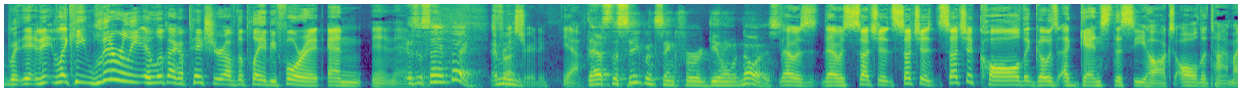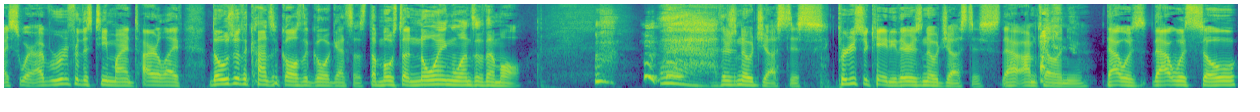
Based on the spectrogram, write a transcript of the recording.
but it, it- like he literally, it looked like a picture of the play before it. And, and It's the same thing. I mean, frustrating. Yeah. that's the sequencing for dealing with noise. That was that was such a such a such a call that goes against the Seahawks all the time. I swear, I've rooted for this team my entire life. Those are the kinds of calls that go against us. The most annoying ones of them all. There's no justice, producer Katie. There is no justice. That I'm telling you, that was that was so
